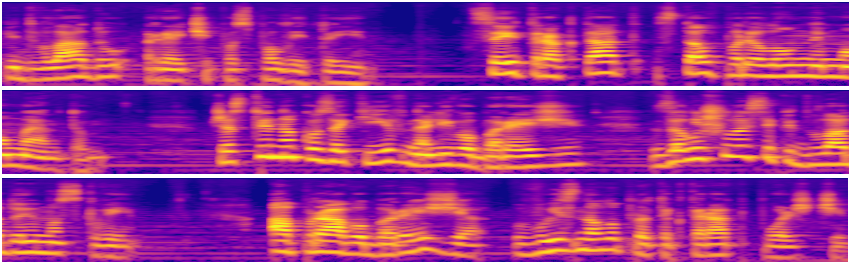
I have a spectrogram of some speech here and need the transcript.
під владу Речі Посполитої. Цей трактат став переломним моментом. Частина козаків на лівобережжі залишилася під владою Москви, а правобережжя визнало протекторат Польщі.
